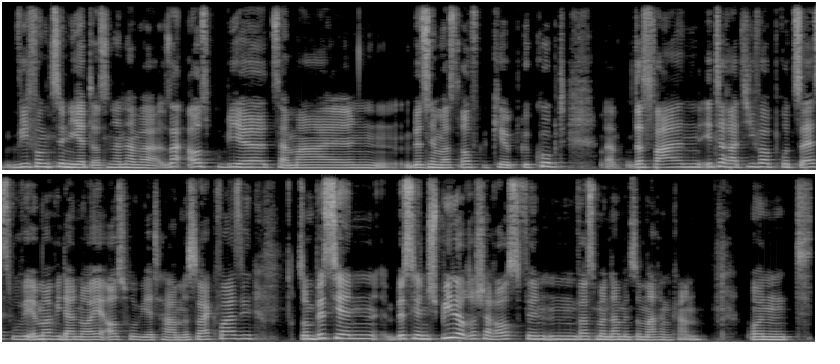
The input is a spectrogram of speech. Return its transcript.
wie funktioniert das? Und dann haben wir ausprobiert, zermahlen, ein bisschen was draufgekippt, geguckt. Das war ein iterativer Prozess, wo wir immer wieder neu ausprobiert haben. Es war quasi so ein bisschen, bisschen spielerisch herausfinden, was man damit so machen kann. Und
